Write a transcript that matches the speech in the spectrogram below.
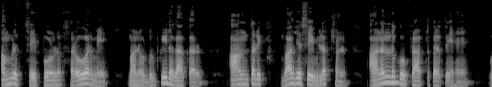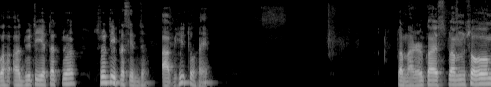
अमृत से पूर्ण सरोवर में मानो डुबकी लगाकर आंतरिक बाह्य से विलक्षण आनंद को प्राप्त करते हैं, वह अद्वितीय तत्व, श्रुति प्रसिद्ध, आप ही तो हैं। त्वमर्कस्त्वं सोम,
